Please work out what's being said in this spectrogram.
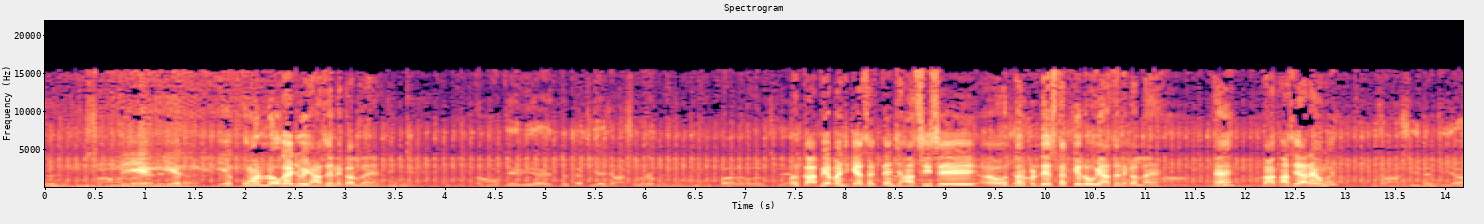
तो ये ये ये कौन लोग हैं जो यहाँ से निकल रहे हैं। गाँव के भी है तो दतिया जहाँ से मतलब बगल बगल से। और काफ़ी अपन कह सकते हैं झांसी से उत्तर प्रदेश तक के लोग यहाँ से निकल रहे हैं। हाँ। हैं? कहाँ कहाँ से आ रहे होंगे? झांसी दलिया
